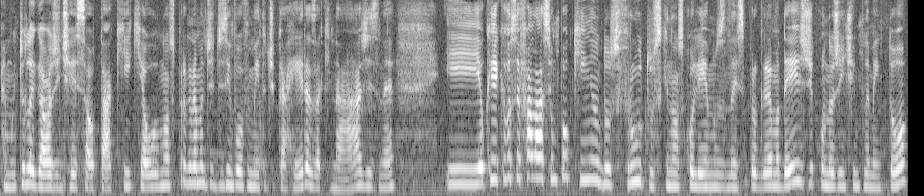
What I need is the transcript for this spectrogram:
é muito legal a gente ressaltar aqui, que é o nosso programa de desenvolvimento de carreiras aqui na AGES, né? E eu queria que você falasse um pouquinho dos frutos que nós colhemos nesse programa desde quando a gente implementou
